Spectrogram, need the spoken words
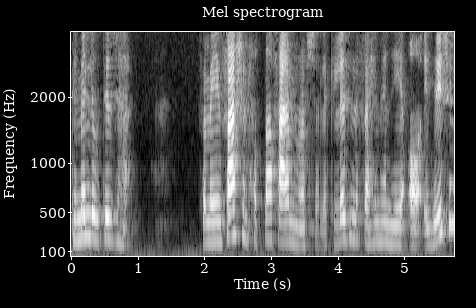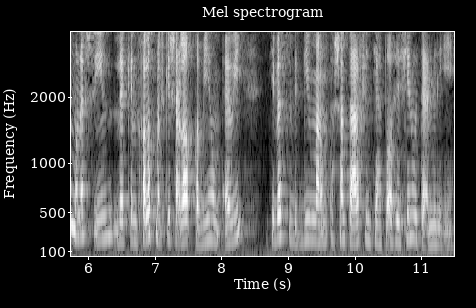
تمل وتزهق. فما ينفعش نحطها في عالم المنافسة لكن لازم نفهمها إن هي آه ادرسي المنافسين لكن خلاص مالكيش علاقة بيهم قوي. انت بس بتجيبي معلومات عشان تعرفي انت هتقفي فين وتعملي إيه.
